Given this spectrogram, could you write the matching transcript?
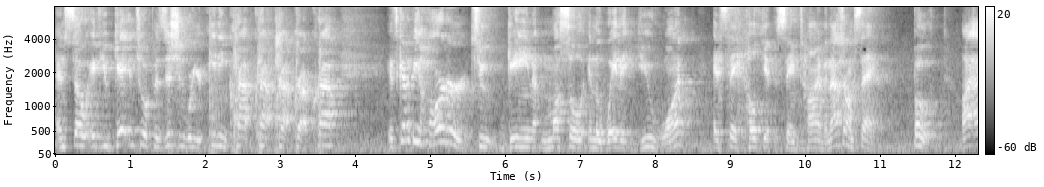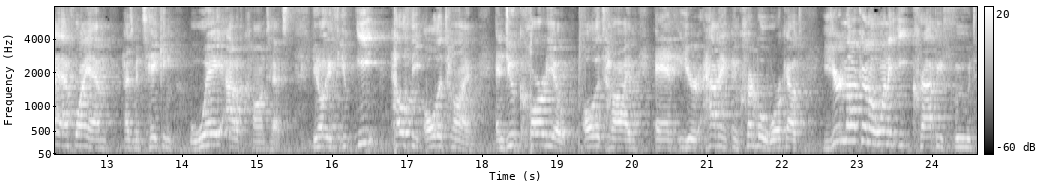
And so if you get into a position where you're eating crap, crap, crap, crap, crap, it's gonna be harder to gain muscle in the way that you want and stay healthy at the same time. And that's what I'm saying both. IIFYM has been taking way out of context. You know, if you eat healthy all the time and do cardio all the time and you're having incredible workouts, you're not gonna wanna eat crappy foods.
